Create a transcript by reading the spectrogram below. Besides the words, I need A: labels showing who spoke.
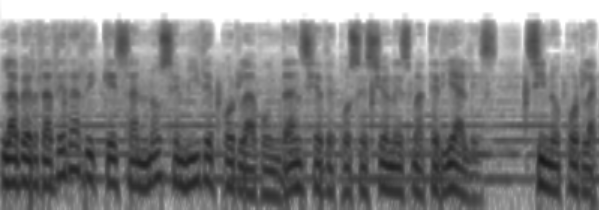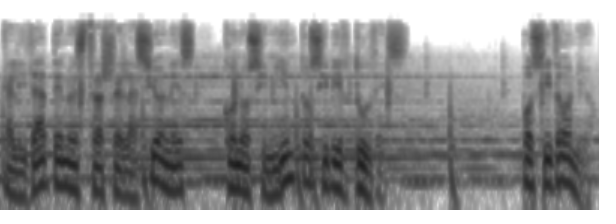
A: La verdadera riqueza no se mide por la abundancia de posesiones materiales, sino por la calidad de nuestras relaciones, conocimientos y virtudes. Posidonio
